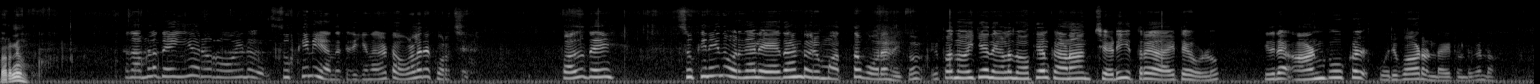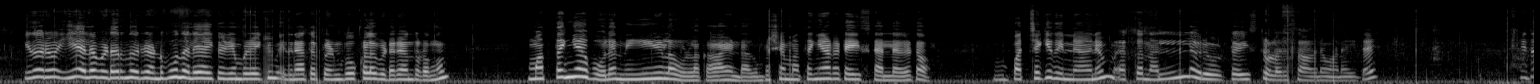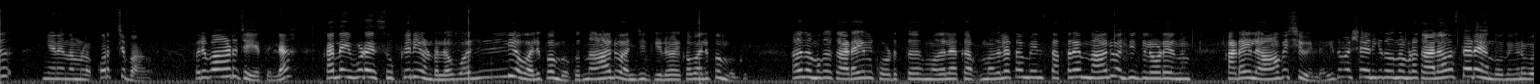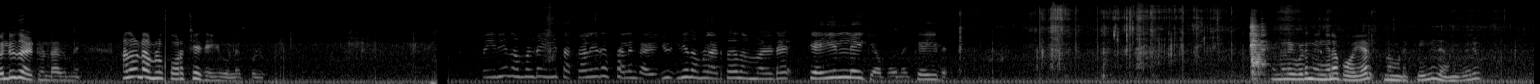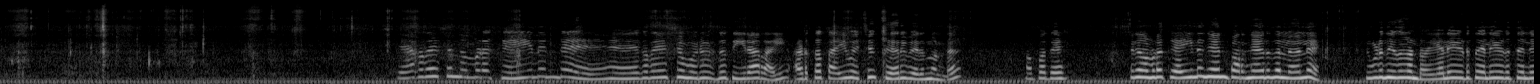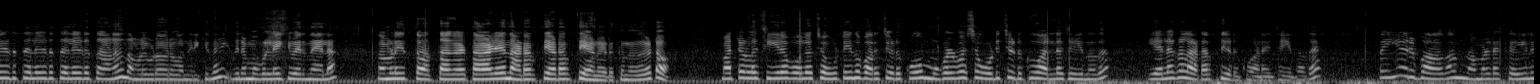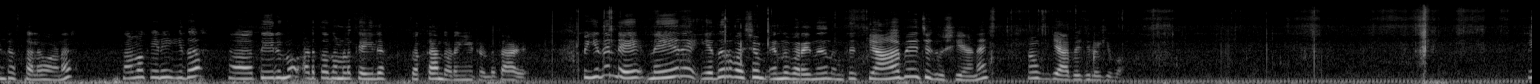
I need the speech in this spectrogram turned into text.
പറഞ്ഞു. നമ്മൾ ദേ ഈ ഒരു റോയിൽ സുക്കിനിയാണ് ഇട്ടിരിക്കുന്നത് കേട്ടോ വളരെ കുറച്ച്. അപ്പോൾ അത് ദേ സുക്കിനി എന്ന് പറഞ്ഞാൽ ഏതാണ്ട് ഒരു മത്ത പോലെ നിൽക്കും. ഇപ്പം നോക്കിയാൽ നിങ്ങൾ നോക്കിയാൽ കാണാം ചെടി ഇത്ര ആയിട്ടേ ഉള്ളൂ. ഇതിൽ ആൺപൂക്കൾ ഒരുപാടുണ്ടായിട്ടുണ്ട് കണ്ടോ? ഇതൊരു ഈ ഇല വിടർന്ന് ഒരു രണ്ട് മൂന്ന് ഇലയായി കഴിയുമ്പോഴേക്കും ഇതിനകത്ത് പെൺപൂക്കൾ വിടരാൻ തുടങ്ങും. മത്തങ്ങ പോലെ നീളമുള്ള കായ ഉണ്ടാകും. പക്ഷേ മത്തങ്ങയുടെ ടേസ്റ്റ് അല്ല കേട്ടോ. പച്ചയ്ക്ക് തിന്നാനും ഒക്കെ നല്ലൊരു ടേസ്റ്റുള്ളൊരു സാധനമാണ് ഇത്. ഇത് ഇങ്ങനെ നമ്മൾ കുറച്ച് ഭാഗം. ഒരുപാട് ചെയ്യത്തില്ല. കാരണം ഇവിടെ സുക്കരി ഉണ്ടല്ലോ വലിയ വലിപ്പം വെക്കും. നാലും അഞ്ചും കിലോയൊക്കെ വലിപ്പം വെക്കും. അത് നമുക്ക് കടയിൽ കൊടുത്ത് മുതലക്കം. മുതലക്കം മീൻസ് അത്രയും നാലും അഞ്ചും കിലോയുടെ ഒന്നും കടയിൽ ആവശ്യമില്ല. ഇത് പക്ഷേ എനിക്ക് തോന്നുന്നു നമ്മുടെ കാലാവസ്ഥയുടെ ഞാൻ തോന്നുന്നു. ഇങ്ങനെ വലുതായിട്ടുണ്ടാകുന്നത് അതുകൊണ്ട് നമ്മൾ കുറച്ചേ ചെയ്യുള്ളൂ എപ്പോഴും. അപ്പോൾ ഇനി നമ്മളുടെ ഈ തക്കാളിയുടെ സ്ഥലം കഴിഞ്ഞു. ഇനി നമ്മൾ അടുത്തത് നമ്മളുടെ കെയിലിലേക്കാണ് പോകുന്നത്. കെയിൽ നമ്മളിവിടെ നിന്ന് ഇങ്ങനെ പോയാൽ നമ്മുടെ കെയിലാണ്. വരും. ഏകദേശം നമ്മുടെ കെയിലിന്റെ ഏകദേശം ഒരു ഇത് തീരാറായി. അടുത്ത തൈ വെച്ച് കയറി വരുന്നുണ്ട്. അപ്പോൾ അതെ പിന്നെ നമ്മുടെ കെയിൽ ഞാൻ പറഞ്ഞായിരുന്നല്ലോ അല്ലേ? ഇവിടെ നിന്ന് ഇത് കണ്ടോ? ഇലയെടുത്ത് ഇലയെടുത്ത് ഇലയെടുത്ത് ഇലയെടുത്ത് ഇലയെടുത്താണ് നമ്മളിവിടെ ഓരോ വന്നിരിക്കുന്നത്. ഇതിന്റെ മുകളിലേക്ക് വരുന്ന ഇല നമ്മൾ ഈ താഴെ നടർത്തി അടർത്തി അടർത്തിയാണ് എടുക്കുന്നത് കേട്ടോ. മറ്റുള്ള ചീര പോലെ ചവിട്ടി നിന്ന് പറിച്ചെടുക്കുകയോ മുകൾ വശം ഒടിച്ചെടുക്കുകയോ അല്ല ചെയ്യുന്നത്. ഇലകൾ അടർത്തി എടുക്കുകയാണ് ചെയ്യുന്നത്. അപ്പോൾ ഈ ഒരു ഭാഗം നമ്മളുടെ കെയിലിന്റെ സ്ഥലമാണ്. നമുക്കിനി ഇത് തീരുന്നു. അടുത്ത നമ്മൾ കയ്യിൽ വെക്കാൻ തുടങ്ങിയിട്ടുണ്ട് താഴെ. അപ്പോൾ ഇതിന്റെ നേരെ എതിർവശം എന്ന് പറയുന്നത് നമുക്ക് ക്യാബേജ് കൃഷിയാണ്. നമുക്ക് ക്യാബേജിലേക്ക് പോകാം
